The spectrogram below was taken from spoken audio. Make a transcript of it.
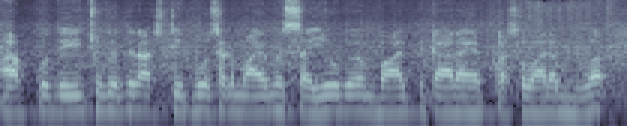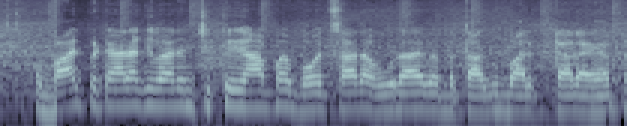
आपको दे ही चुके थे राष्ट्रीय पोषण माह में सहयोग एवं बाल पिटारा ऐप का शुभारंभ हुआ। और बाल पिटारा के बारे में चूँकि यहाँ पर बहुत सारा हो रहा है, मैं बता दूँ, बाल पिटारा ऐप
